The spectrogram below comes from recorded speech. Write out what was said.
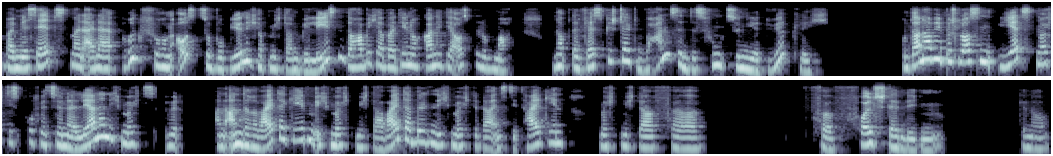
bei mir selbst mal eine Rückführung auszuprobieren. Ich habe mich dann belesen, da habe ich ja bei dir noch gar nicht die Ausbildung gemacht und habe dann festgestellt, Wahnsinn, das funktioniert wirklich. Und dann habe ich beschlossen, jetzt möchte ich es professionell lernen, ich möchte es an andere weitergeben, ich möchte mich da weiterbilden, ich möchte da ins Detail gehen, möchte mich da ver, vervollständigen. Genau.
